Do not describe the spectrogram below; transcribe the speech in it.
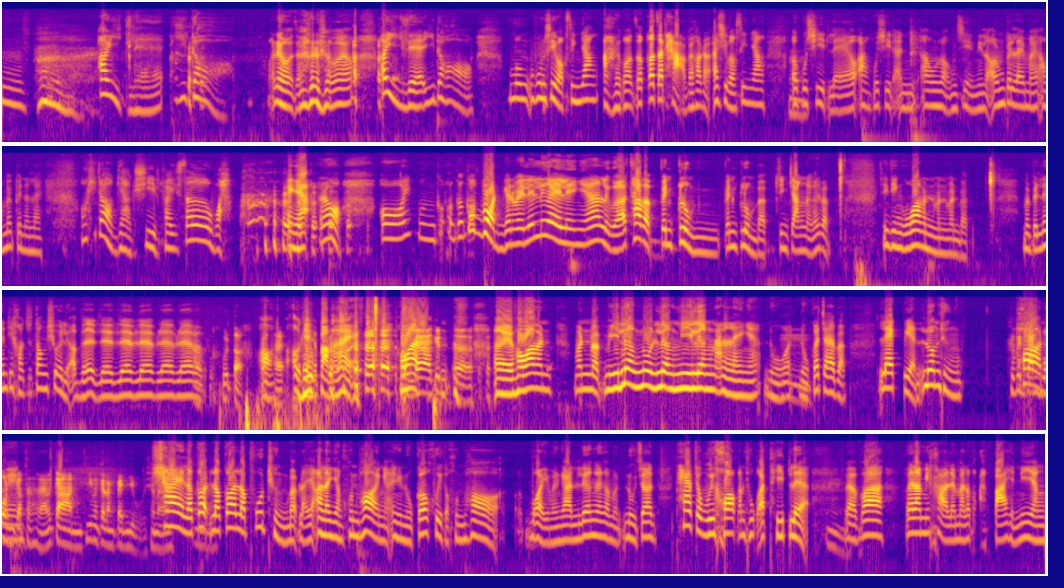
เอาอีกแล้วอีดอกเดี๋ยวจะเอาอีกแล้วอีดอกมึงมึงฉีดวัคซีนยังอะแล้วก็จะก็จะถามไปเขาหน่อยอะฉีดวัคซีนยังเออกูฉีดแล้วอะกูฉีดอันนี้เอาหรอมึงฉีดอันนี้แล้วมึงเป็นอะไรไหมเอาไม่เป็นอะไรโอ้พี่ดอกอยากฉีดไฟเซอร์ว่ะอย่างเงี้ยแล้วบอกโอ้ยมึงก็ก็ก็บ่นกันไปเรื่อยๆอะไรเงี้ย หรือว่าถ้าแบบเป็นกลุ่มเป็นกลุ่มแบบจริงจังหน่อยก็จะแบบ จริงๆกูว่ามันมันมันแบบ มันเป็นเรื่องที่เขาจะต้องช่วยเหลือ blah blah blah blah blah blah แบบพูดต่ออ๋อต่อโอเคปรับมาให้เพราะว่าหน้ขึ้นเออเออเพราะว่ามันมันแบบมีเรื่องนู่นเรื่องนี้เรื่องนั้นอะไรเงี้ยหนูว่าอืมหนูก็จะแบบแลกเปลี่ยนรวมถึงคือเป็นพ่อการบ่นตัวเองกับสถานการณ์ที่มันกำลังเป็นอยู่ใช่ไหมใช่แล้วก็เออแล้วก็เราพูดถึงแบบหลายอย่างอะไรอย่างคุณพ่ออย่างเงี้ยหนูก็คุยกับคุณพ่อบ่อยเหมือนกันเรื่องเรื่องกันเหมือนหนูจะแทบจะวิเคราะห์กันทุกอาทิตย์เลยอะอืมแบบว่าเวลามีข่าวอะไรมาแล้วก็อะป้าเห็นนี่ยัง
